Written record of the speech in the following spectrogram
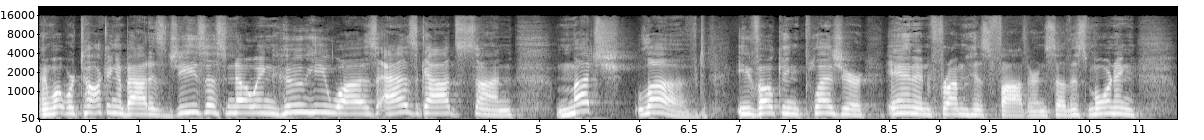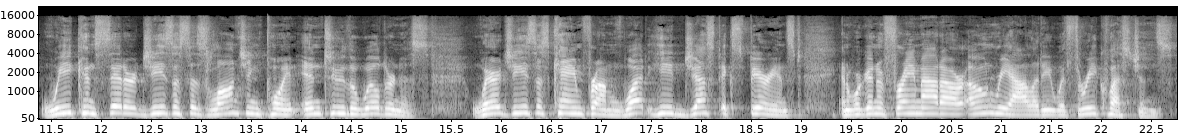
And what we're talking about is Jesus knowing who he was as God's son, much loved, evoking pleasure in and from his Father. And so this morning, we consider Jesus' launching point into the wilderness where Jesus came from, what he'd just experienced, and we're going to frame out our own reality with three questions.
